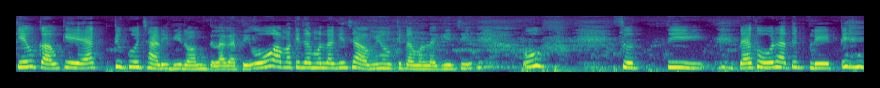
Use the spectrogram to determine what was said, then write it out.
কেউ কাউকে একটুকুও ছাড়িনি রং লাগাতে। ও আমাকে যেমন লাগিয়েছে, আমিও ওকে তেমন লাগিয়েছি। উফ, সত্যি। দেখো, ওর হাতে প্লেটে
